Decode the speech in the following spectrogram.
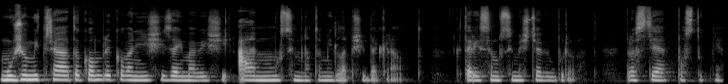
můžu mít třeba to komplikovanější, zajímavější, ale musím na to mít lepší background, který se musím ještě vybudovat. Prostě postupně.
